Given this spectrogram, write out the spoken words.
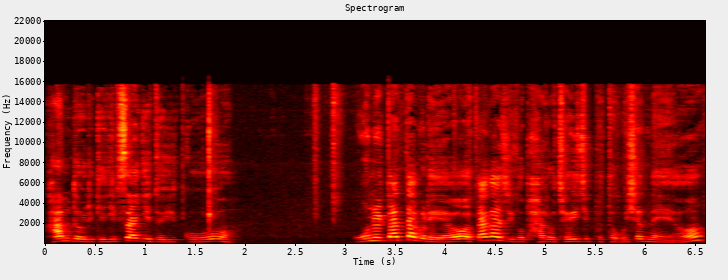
감도 이렇게 잎사귀도 있고 오늘 땄다 그래요. 따가지고 바로 저희 집부터 오셨네요.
